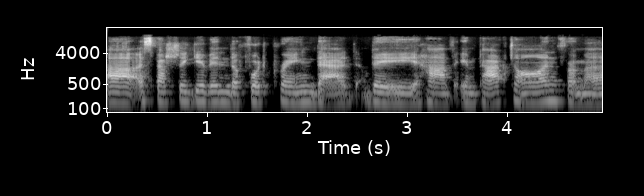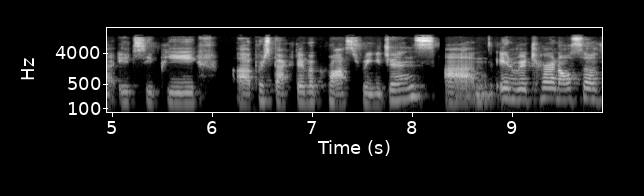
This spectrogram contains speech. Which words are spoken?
uh, especially given the footprint that they have impact on from a HCP uh, perspective across regions. Um, in return, also,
